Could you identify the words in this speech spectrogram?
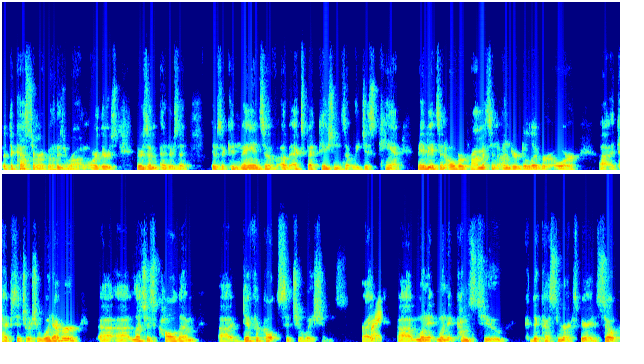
but the customer goes wrong or there's there's a there's a there's a conveyance of, of expectations that we just can't maybe it's an over promise and under deliver or uh, type of situation whatever uh, uh, let's just call them uh, difficult situations, right? Right. Uh, when it when it comes to the customer experience. So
